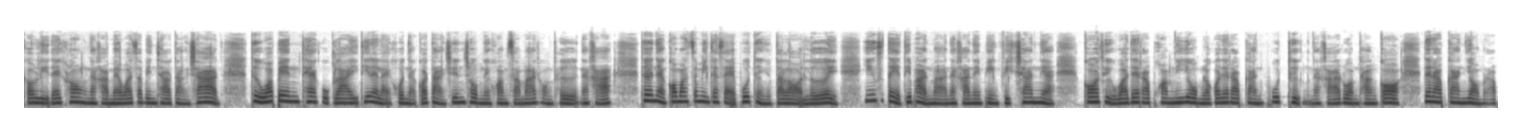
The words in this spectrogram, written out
เกาหลีได้คล่องนะคะ แม้ว่าจะเป็นชาวต่างชาติ ถือว่าเป็นแทกุกไลที่หลายๆ คนเนี่ยก็ต่างชื่นชมในความสามารถของเธอนะคะ เธอเนี่ยก็มักจะมีกระแสพูดถึงอยู่ตลอดเลย ยิ่งสเตจที่ผ่านมานะคะ ในเพลงฟิกชันเนี่ยก็ถือว่าได้รับความนิยมแล้วก็ได้รับการพูดถึงนะคะ รวมทั้งก็ได้รับการยอมรับ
